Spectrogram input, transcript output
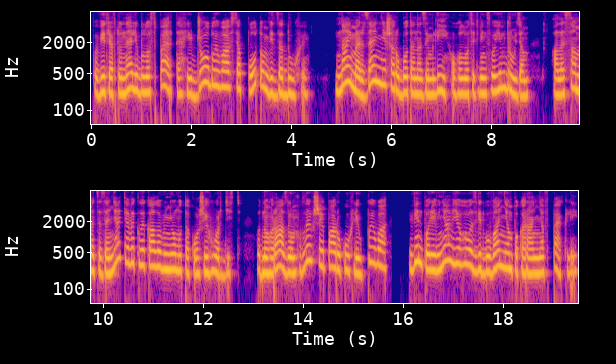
Повітря в тунелі було сперте, і Джо обливався потом від задухи. Наймерзенніша робота на землі, оголосить він своїм друзям, але саме це заняття викликало в ньому також і гордість. Одного разу, вливши пару кухлів пива, він порівняв його з відбуванням покарання в пеклі.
